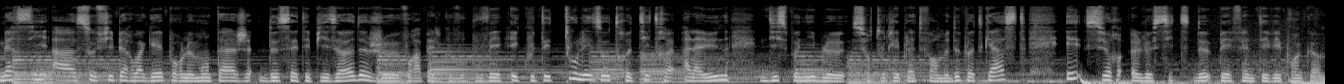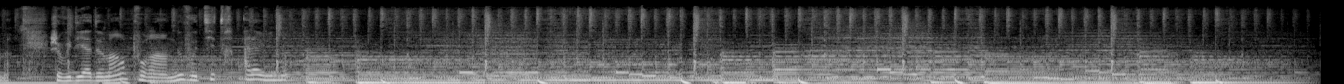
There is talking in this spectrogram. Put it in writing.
Merci à Sophie Perwaguet pour le montage de cet épisode. Je vous rappelle que vous pouvez écouter tous les autres titres à la une disponibles sur toutes les plateformes de podcast et sur le site de bfmtv.com. Je vous dis à demain pour un nouveau titre à la une.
